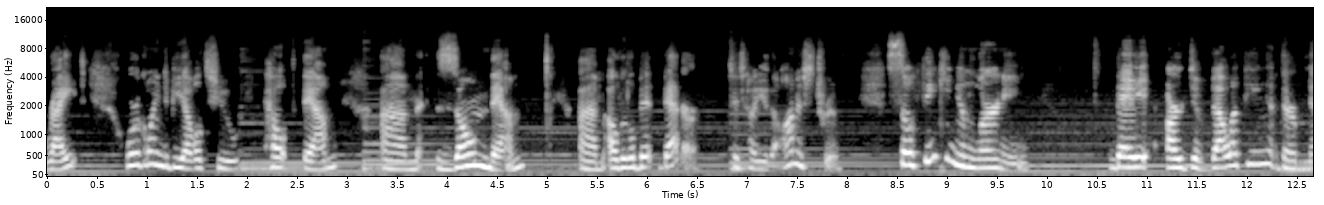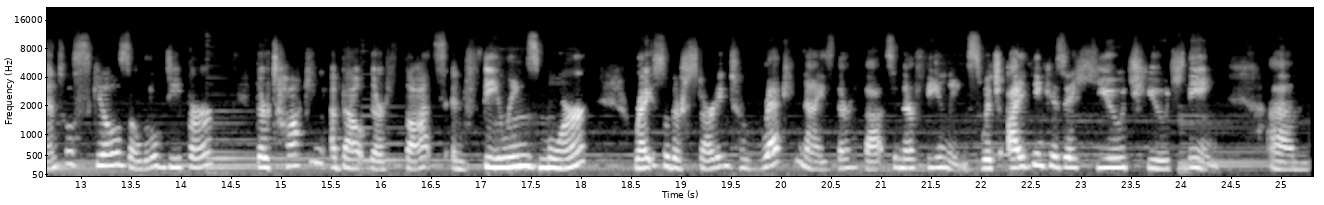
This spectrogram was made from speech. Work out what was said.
right? We're going to be able to help them um, zone them um, a little bit better to tell you the honest truth. So, thinking and learning, they are developing their mental skills a little deeper. They're talking about their thoughts and feelings more, right? So, they're starting to recognize their thoughts and their feelings, which I think is a huge, huge thing. Um,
